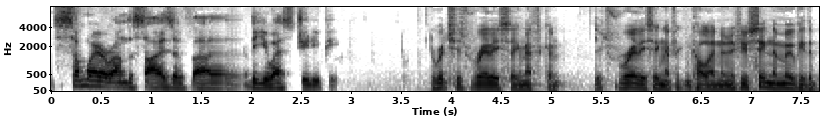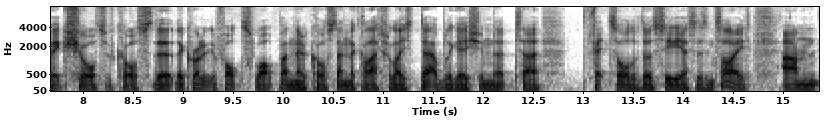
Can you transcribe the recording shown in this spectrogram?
somewhere around the size of uh, the US GDP. Which is really significant. It's really significant, Colin. And if you've seen the movie The Big Short, of course, the, the credit default swap, and of course, then the collateralized debt obligation that uh, fits all of those CDSs inside, um,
